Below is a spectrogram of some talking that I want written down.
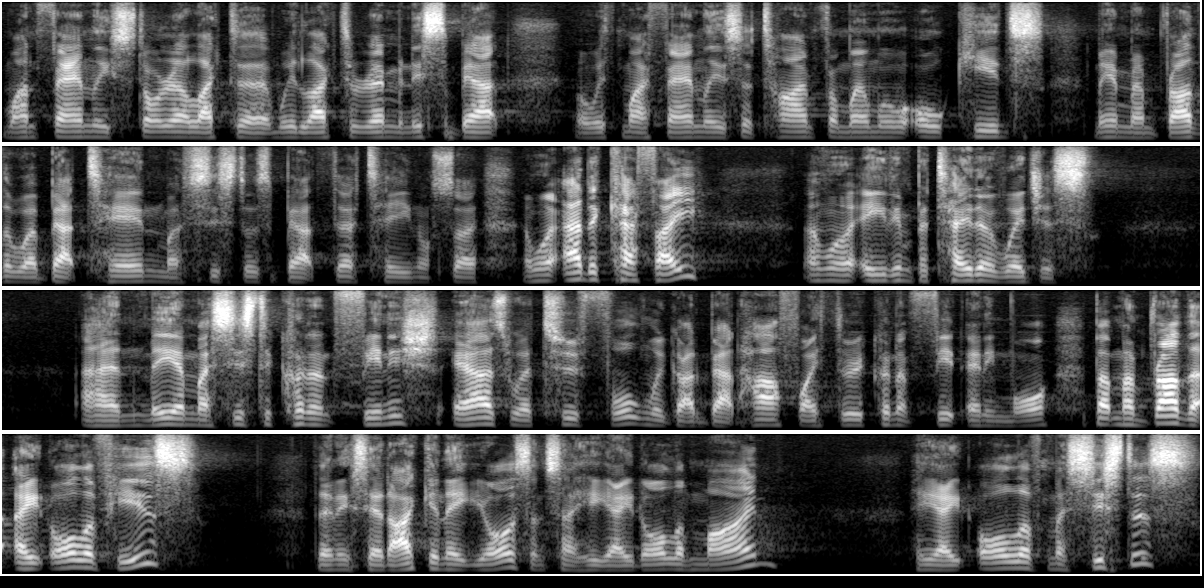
One family story I like to, we like to reminisce about with my family is a time from when we were all kids. Me and my brother were about 10, my sister was about 13 or so. And we we're at a cafe and we were eating potato wedges. And me and my sister couldn't finish. Ours were too full. We got about halfway through, couldn't fit anymore. But my brother ate all of his. Then he said, I can eat yours. And so he ate all of mine. He ate all of my sister's.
